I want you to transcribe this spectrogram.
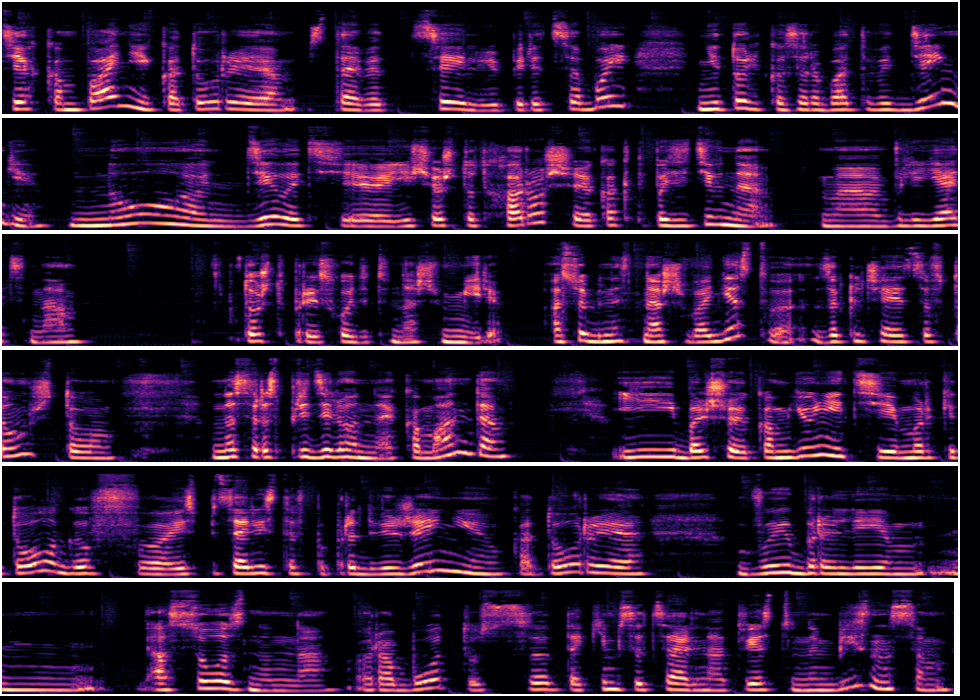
тех компаний, которые ставят целью перед собой не только зарабатывать деньги, но делать э, еще что-то хорошее, как-то позитивно э, влиять на то, что происходит в нашем мире. Особенность нашего агентства заключается в том, что у нас распределенная команда и большое комьюнити маркетологов и специалистов по продвижению, которые выбрали осознанно работу с таким социально ответственным бизнесом.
